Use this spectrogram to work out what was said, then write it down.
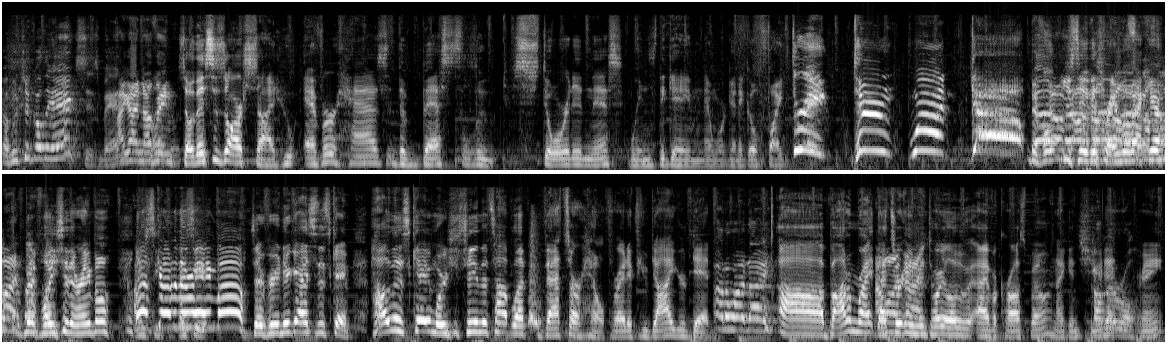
Oh, who took all the axes, man? I got nothing. So this is our side. Whoever has the best loot stored in this wins the game. And then we're gonna go fight. Three, two, one, go! Before Go, you go, see this rainbow back here, before you see the rainbow, let's see- go to the I see it. rainbow. So for you new guys to this game, how this game where you see in the top left, that's our health, right? If you die, you're dead. How do I die? Uh, bottom right, that's your die. inventory level. I have a crossbow and I can shoot Combat it. roll. Right?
